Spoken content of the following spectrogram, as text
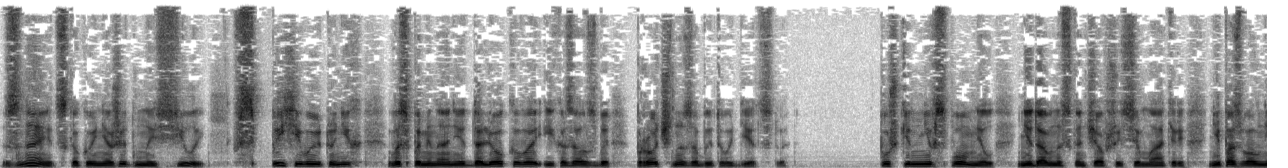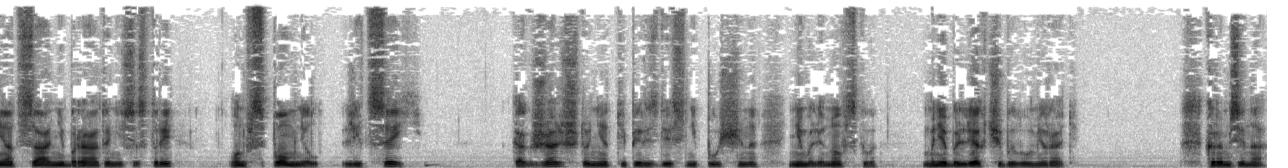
знает, с какой неожиданной силой вспыхивают у них воспоминания далекого и, казалось бы, прочно забытого детства. Пушкин не вспомнил недавно скончавшейся матери, не позвал ни отца, ни брата, ни сестры. Он вспомнил лицей. Как жаль, что нет теперь здесь ни Пущина, ни Малиновского. Мне бы легче было умирать. Карамзина,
